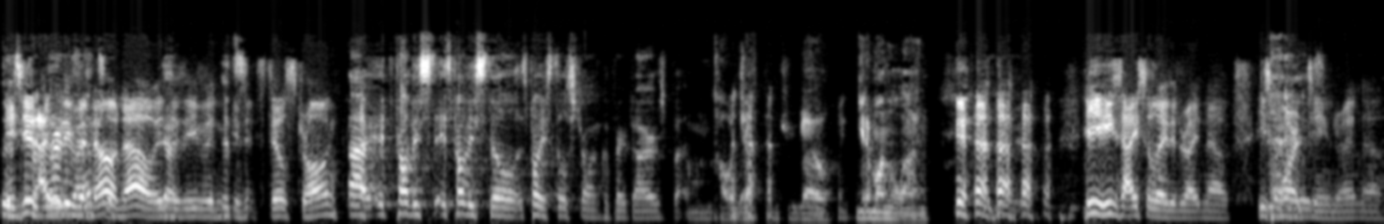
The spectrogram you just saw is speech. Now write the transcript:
it's I don't even know so, now. Is yeah, it even? Is it still strong? uh, it's probably it's probably still it's probably still strong compared to ours. But call Justin Trudeau. Get him on the line. Yeah, he, he's isolated right now. He's yeah, quarantined right now.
